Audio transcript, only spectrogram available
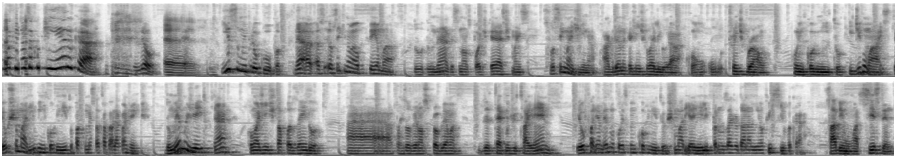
É uma criança com dinheiro, cara. Entendeu? É... Isso me preocupa. Né? Eu sei que não é o tema do, do né, desse nosso podcast, mas se você imagina a grana que a gente vai livrar com o Trent Brown, com o Incognito. E digo mais, eu chamaria o Incognito para começar a trabalhar com a gente. Do mesmo jeito, né? Como a gente está fazendo para resolver nosso problema de técnico de tight end, eu faria a mesma coisa com o Incognito. Eu chamaria ele para nos ajudar na linha ofensiva, cara. Sabe, um assistant.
